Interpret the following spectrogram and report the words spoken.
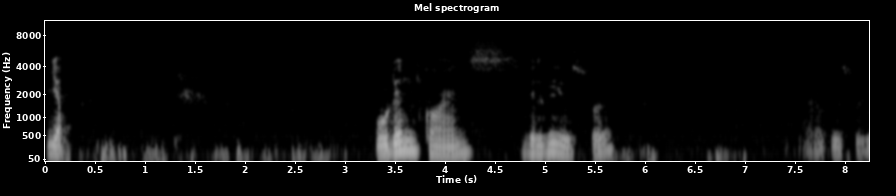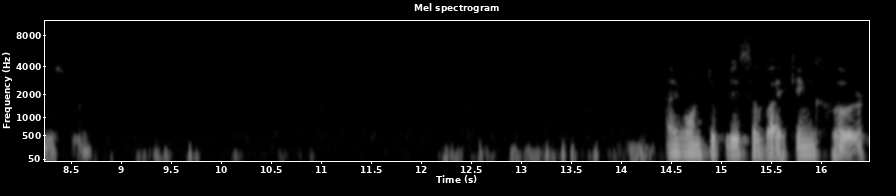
Yep. Wooden coins will be useful. Uh, useful, useful. I want to place a Viking hearth.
